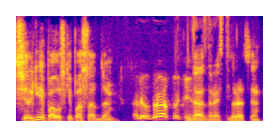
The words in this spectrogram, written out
Сергей Павловский Посад, да. Алло, здравствуйте. Да, здрасте. Здравствуйте.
